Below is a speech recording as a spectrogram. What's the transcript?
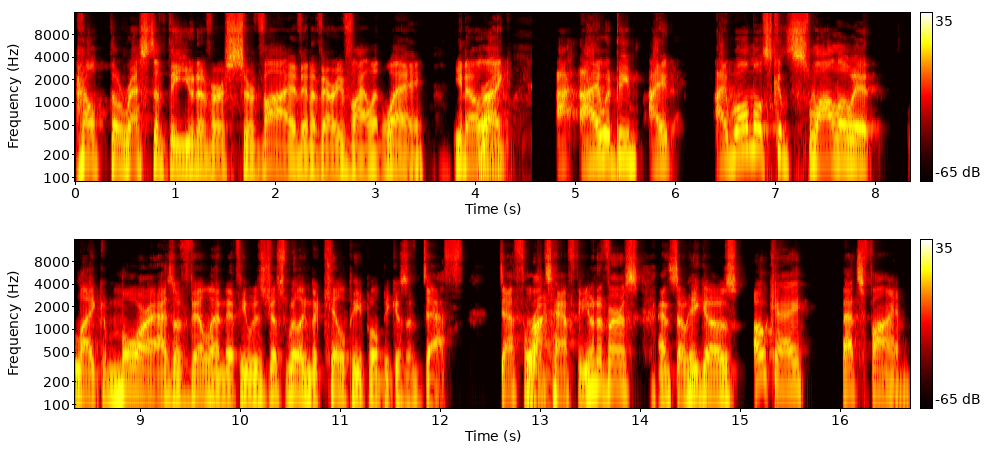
help the rest of the universe survive in a very violent way. You know, Right. like I, I would be I I almost could swallow it like more as a villain if he was just willing to kill people because of death. Death wants Right. half the universe, and so he goes, "Okay, that's fine.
